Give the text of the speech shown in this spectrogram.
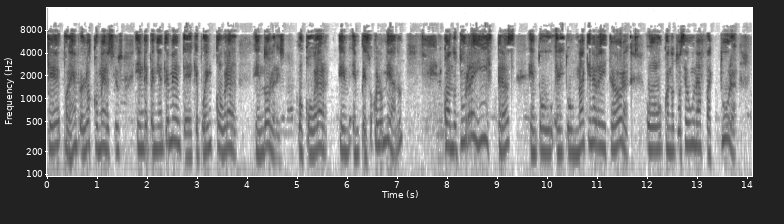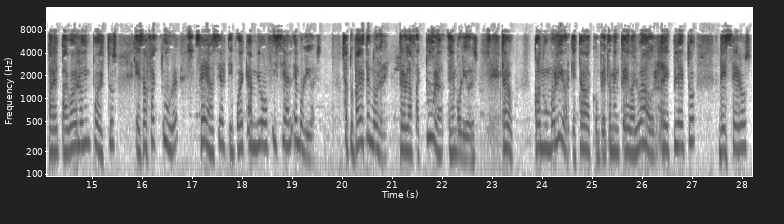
que, por ejemplo, los comercios, independientemente de que pueden cobrar en dólares o cobrar en, en, peso colombiano, cuando tú registras en tu, en tu máquina registradora o cuando tú haces una factura para el pago de los impuestos, esa factura se hace al tipo de cambio oficial en bolívares. O sea, tú pagaste en dólares, pero la factura es en bolívares. Claro, con un bolívar que estaba completamente devaluado, repleto de ceros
